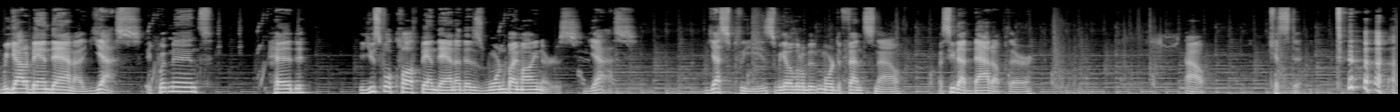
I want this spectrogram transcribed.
We got a bandana. Yes. Equipment. Head. A useful cloth bandana that is worn by miners. Yes. Yes, please. We got a little bit more defense now. I see that bat up there. Ow. Kissed it.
